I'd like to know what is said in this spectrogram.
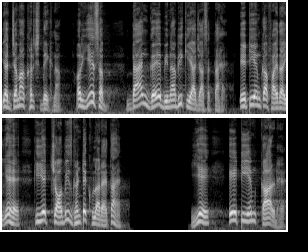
या जमा खर्च देखना। और यह सब बैंक गए बिना भी किया जा सकता है। एटीएम का फ़ायदा यह है कि यह 24 घंटे खुला रहता है। यह एटीएम कार्ड है।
